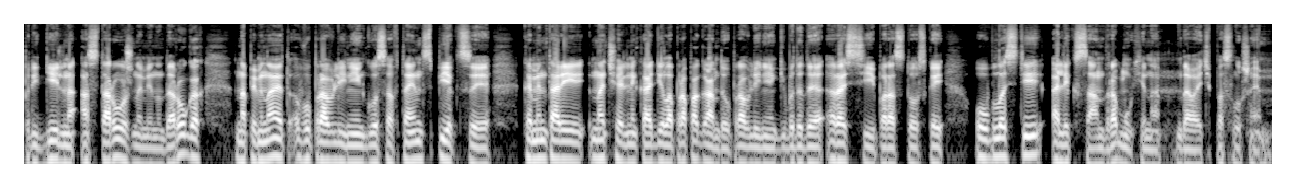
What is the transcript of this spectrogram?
предельно осторожными на дорогах, напоминают в управлении госавтоинспекции. Комментарий начальника отдела пропаганды управления ГИБДД России по Ростовской области Александра Мухина. Давайте послушаем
